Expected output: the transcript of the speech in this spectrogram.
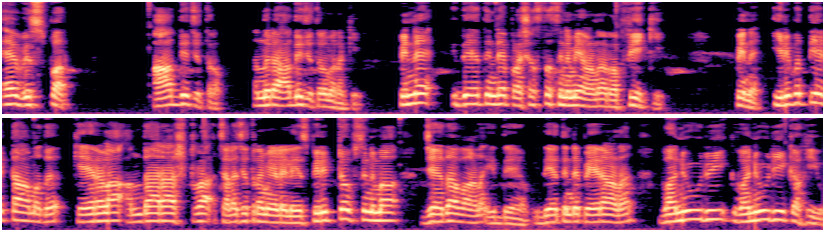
എ വിസ്പർ ആദ്യ ചിത്രം എന്നൊരു ആദ്യ ചിത്രം ഇറക്കി. പിന്നെ ഇദ്ദേഹത്തിന്റെ പ്രശസ്ത സിനിമയാണ് റഫീഖി. പിന്നെ ഇരുപത്തിയെട്ടാമത് കേരള അന്താരാഷ്ട്ര ചലച്ചിത്രമേളയിലെ സ്പിരിറ്റ് ഓഫ് സിനിമ ജേതാവാണ് ഇദ്ദേഹം. ഇദ്ദേഹത്തിന്റെ പേരാണ് വനൂരി വനൂരി കഹിയു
